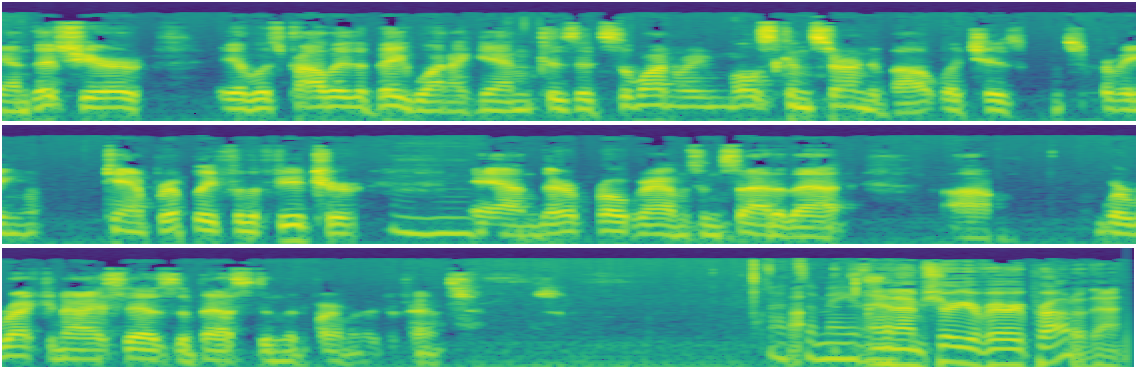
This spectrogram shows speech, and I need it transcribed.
And this year, it was probably the big one again because it's the one we're most concerned about, which is conserving Camp Ripley for the future mm-hmm. and their programs inside of that. Um, were recognized as the best in the Department of Defense. That's amazing. And I'm sure you're very proud of that.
